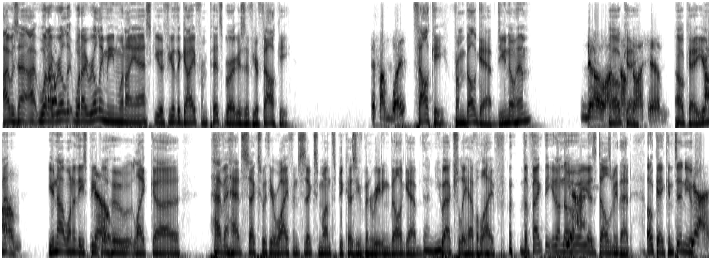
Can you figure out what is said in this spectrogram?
I was. I, what I really What I really mean when I ask you if you're the guy from Pittsburgh is if you're Falky. If I'm what? Falky from Belgab. Do you know him? No, I'm, Okay. I'm not him. Okay, you're not. um, You're not one of these people No. who like uh, haven't had sex with your wife in six months because you've been reading Belgab. Then you actually have a life. the fact that you don't know who he is tells me that. Okay, continue. Yeah.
